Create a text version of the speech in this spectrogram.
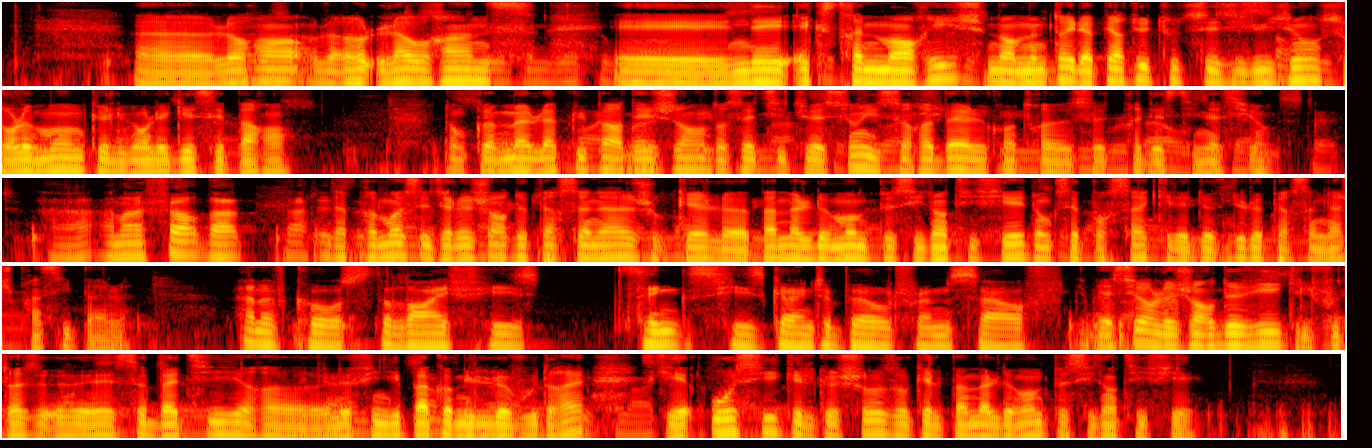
euh, Laurent, Lawrence est né extrêmement riche, mais en même temps, il a perdu toutes ses illusions sur le monde que lui ont légué ses parents. Donc, comme la plupart des gens dans cette situation, ils se rebellent contre cette prédestination. D'après moi, c'était le genre de personnage auquel euh, pas mal de monde peut s'identifier, donc c'est pour ça qu'il est devenu le personnage principal. And of course, the life he's thinks he's going to build for himself. Bien sûr, le genre de vie qu'il faudrait se bâtir euh, ne finit pas comme il le voudrait, ce qui est aussi quelque chose auquel pas mal de monde peut s'identifier.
